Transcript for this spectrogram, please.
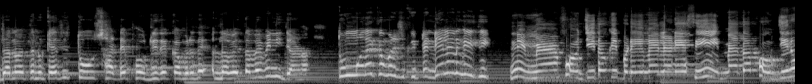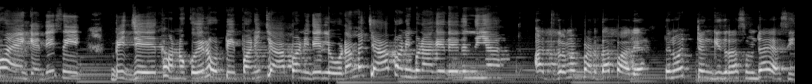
ਜਦ ਮੈਂ ਤੈਨੂੰ ਕਿਹਾ ਸੀ ਤੂੰ ਸਾਡੇ ਫੌਜੀ ਦੇ ਕਮਰੇ ਦੇ ਲਵੇ ਤਵੇ ਵੀ ਨਹੀਂ ਜਾਣਾ ਤੂੰ ਉਹਦੇ ਕਮਰੇ 'ਚ ਕਿ ਟੰਡੀਆਂ ਲੈਣ ਗਈ ਸੀ? ਨਹੀਂ ਮੈਂ ਫੌਜੀ ਤੋਂ ਕੀ ਬੜੇ ਮੈਂ ਲੈਣੇ ਸੀ? ਮੈਂ ਤਾਂ ਫੌਜੀ ਨੂੰ ਐਂ ਕਹਿੰਦੀ ਸੀ ਵੀ ਜੇ ਤੁਹਾਨੂੰ ਕੋਈ ਰੋਟੀ ਪਾਣੀ ਚਾਹ ਪਾਣੀ ਦੀ ਲੋੜ ਆ ਮੈਂ ਚਾਹ ਪਾਣੀ ਬਣਾ ਕੇ ਦੇ ਦਿੰਦੀ ਆ। ਅੱਜ ਤਾਂ ਮੈਂ ਪਰਦਾ ਪਾ ਲਿਆ ਤੈਨੂੰ ਮੈਂ ਚੰਗੀ ਤਰ੍ਹਾਂ ਸਮਝਾਇਆ ਸੀ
